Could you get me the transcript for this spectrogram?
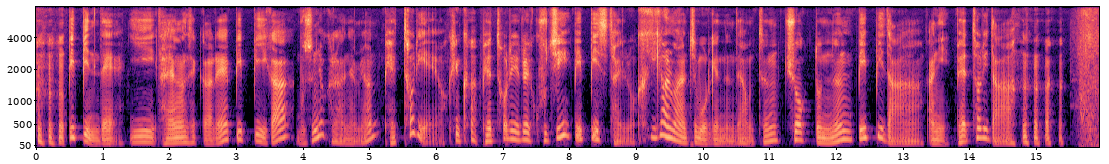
삐삐인데 이 다양한 색깔의 삐삐가 무슨 역할을 하냐면 배터리예요. 그러니까 배터리를 굳이 삐삐 스타일로 크기가 얼마나 할지 모르겠는데 아무튼 추억 돋는 삐삐다. 아니 배터리다.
